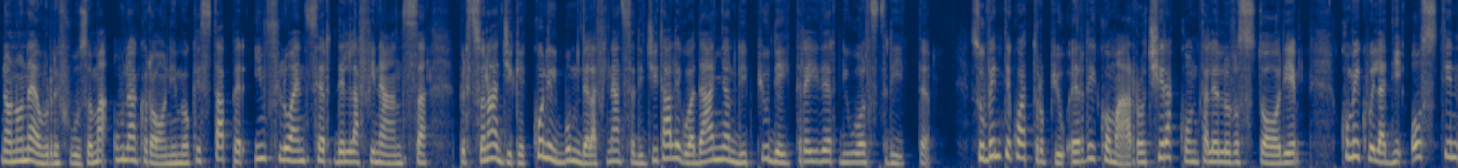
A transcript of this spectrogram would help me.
No, non è un refuso, ma un acronimo che sta per influencer della finanza, personaggi che con il boom della finanza digitale guadagnano di più dei trader di Wall Street. Su 24 Enrico Marro ci racconta le loro storie, come quella di Austin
